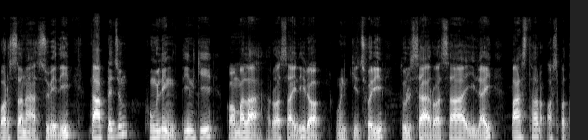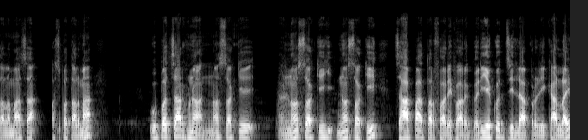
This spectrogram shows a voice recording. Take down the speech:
पर्सना सुवेदी ताप्लेजुङ फुङलिङ तिनकी कमला रसाइली र उनकी छोरी तुलसा रसाईलाई पाँचथर अस्पतालमा अस्पतालमा उपचार हुन नसके नसकी नसकी झापातर्फ रेफर गरिएको जिल्ला प्रहरी कार्यालय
